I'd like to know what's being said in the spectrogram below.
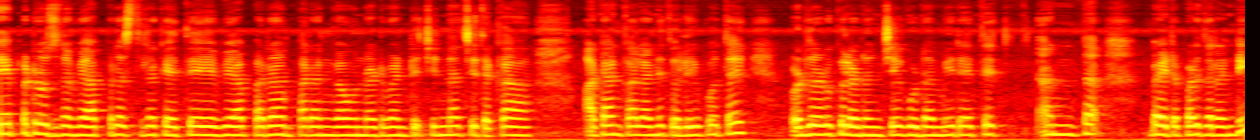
రేపటి రోజున వ్యాపారస్తులకైతే వ్యాపార పరంగా ఉన్నటువంటి చిన్న చితక ఆటంకాలన్నీ తొలగిపోతాయి. ఒడిదొడుకుల నుంచి కూడా మీరైతే అంత బయటపడతారండి.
